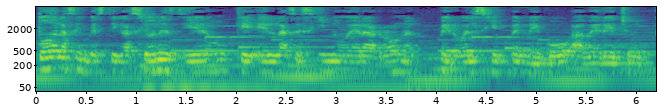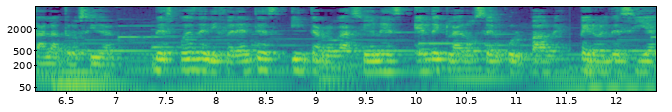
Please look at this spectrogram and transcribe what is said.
Todas las investigaciones dieron que el asesino era Ronald, pero él siempre negó haber hecho tal atrocidad. Después de diferentes interrogaciones, él declaró ser culpable, pero él decía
